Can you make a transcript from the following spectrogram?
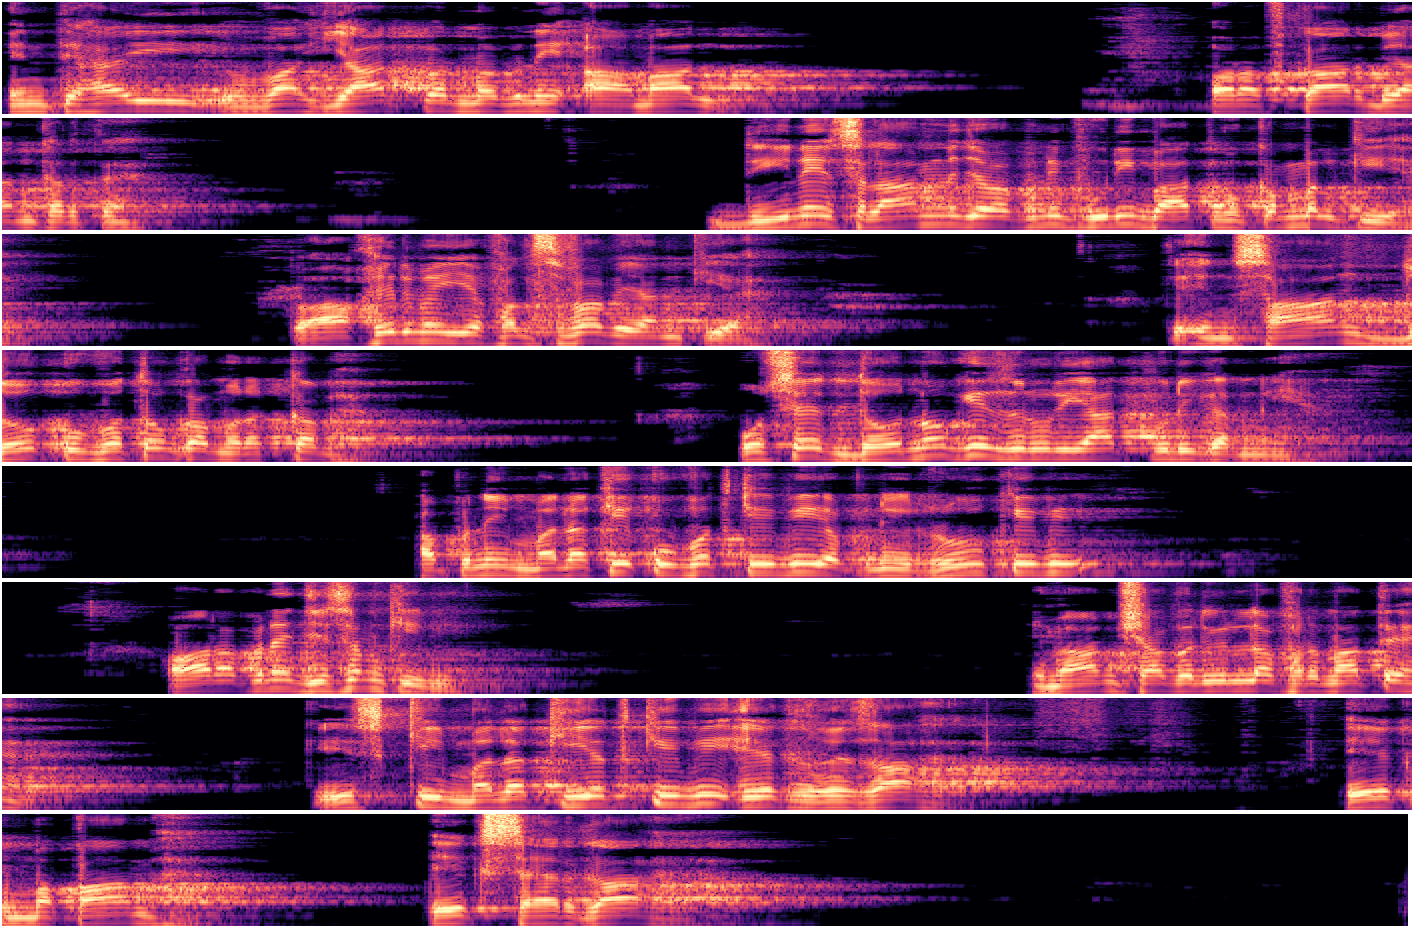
انتہائی واحیات پر مبنی اعمال اور افکار بیان کرتے ہیں۔ دین اسلام نے جب اپنی پوری بات مکمل کی ہے، تو آخر میں یہ فلسفہ بیان کیا ہے۔ کہ انسان دو قوتوں کا مرکب ہے۔ اسے دونوں کی ضروریات پوری کرنی ہے۔ اپنی ملکی قوت کی بھی، اپنی روح کی بھی، اور اپنے جسم کی بھی۔ امام شاہ ولی اللہ فرماتے ہیں کہ اس کی ملکیت کی بھی ایک غذا ہے، ایک مقام ہے، ایک سیرگاہ ہے،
